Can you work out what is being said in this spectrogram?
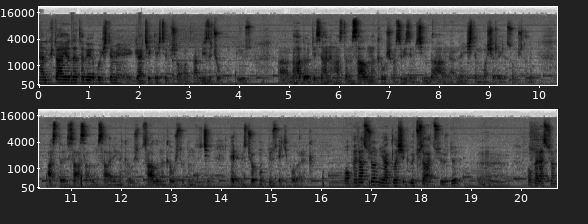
Yani Kütahya'da tabii bu işlemi gerçekleştirmiş olmaktan biz de çok mutluyuz. Daha da ötesi hani hastanın sağlığına kavuşması bizim için daha önemli. İşlemi başarıyla sonuçlanıp hastayı sağ salim sağlığına, kavuş, sağlığına kavuşturduğumuz için hepimiz çok mutluyuz ekip olarak. Operasyon yaklaşık 3 saat sürdü. Ee, operasyon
